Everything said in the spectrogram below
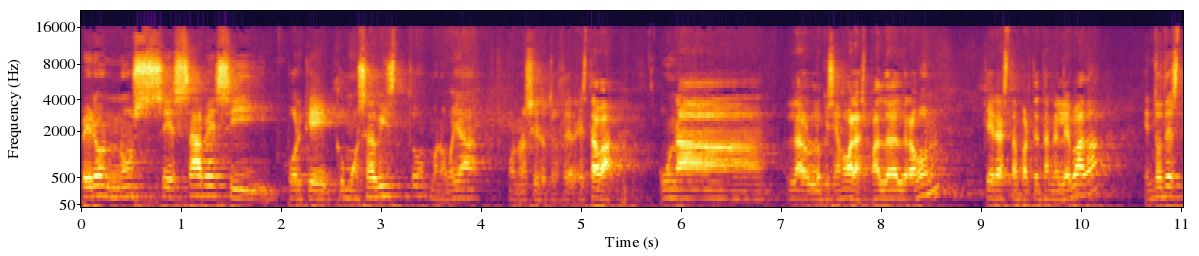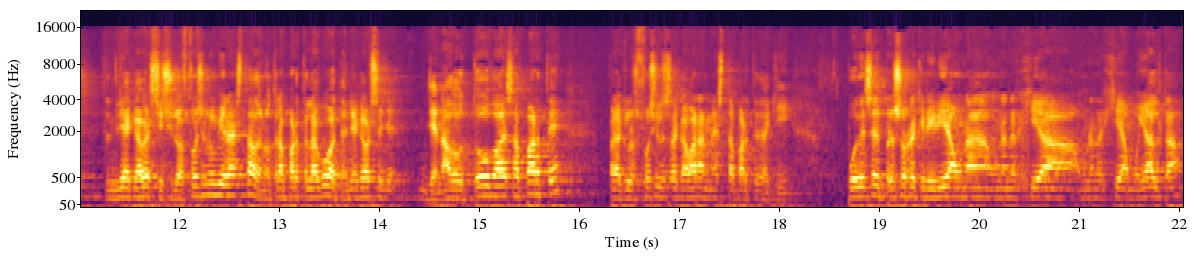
pero no se sabe si, porque como se ha visto, bueno, voy a, bueno, no sé retroceder, estaba una, lo que se llamaba la espalda del dragón, que era esta parte tan elevada, entonces tendría que haber, si, los fósiles hubieran estado en otra parte de la cueva, tendría que haberse llenado toda esa parte para que los fósiles acabaran en esta parte de aquí. Puede ser, pero eso requeriría una, energía, una energía muy alta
